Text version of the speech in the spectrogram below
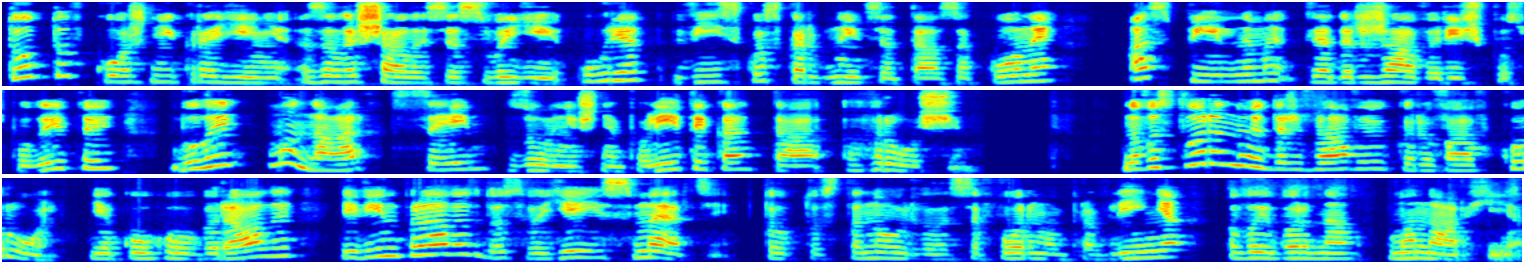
Тобто в кожній країні залишалися свої уряд, військо, скарбниця та закони, а спільними для держави Річ Посполитої були монарх, сейм, зовнішня політика та гроші. Новоствореною державою керував король, якого обирали, і він правив до своєї смерті, тобто встановлювалася форма правління виборна монархія.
